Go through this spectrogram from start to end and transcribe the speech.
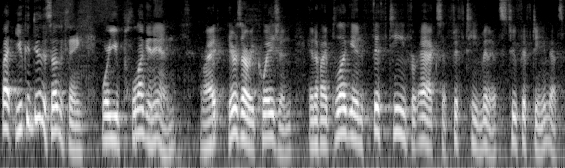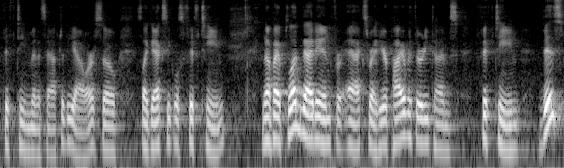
But you could do this other thing where you plug it in, right? Here's our equation. And if I plug in 15 for x at 15 minutes, 215, that's 15 minutes after the hour, so it's like x equals 15. Now if I plug that in for x right here, pi over 30 times 15, this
